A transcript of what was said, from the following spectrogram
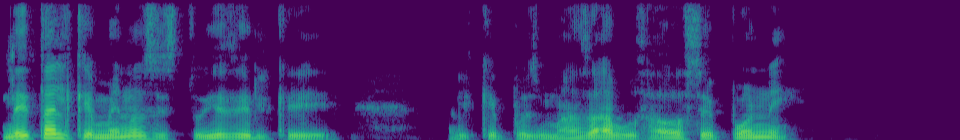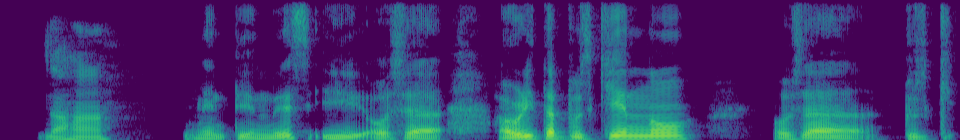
neta, el que menos estudia es el que, el que pues más abusado se pone, ajá. ¿me entiendes? Y, o sea, ahorita pues, ¿quién no? O sea, pues, ¿qui-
